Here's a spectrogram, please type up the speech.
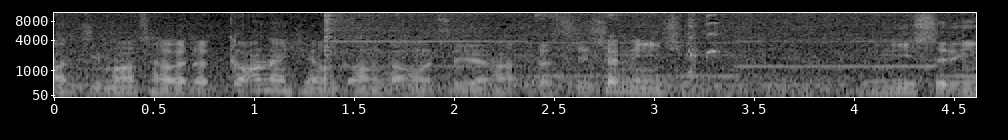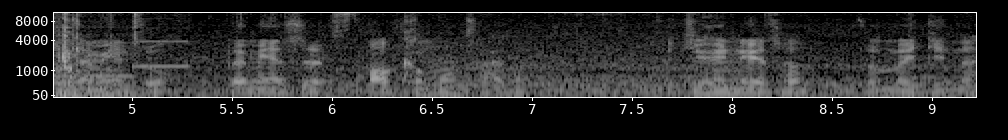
那几毛彩绘的高能熊刚刚的时间有七三零一起，零一四零三面左，对面是宝可梦彩绘，捷运列车准备进站。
